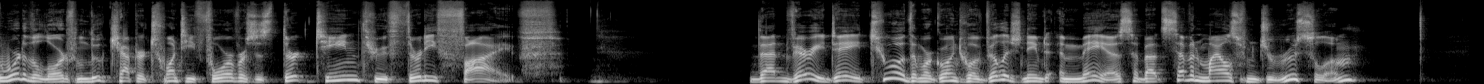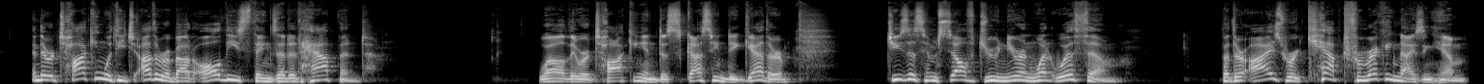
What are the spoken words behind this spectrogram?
The word of the Lord from Luke chapter 24, verses 13 through 35. That very day, two of them were going to a village named Emmaus, about seven miles from Jerusalem, and they were talking with each other about all these things that had happened. While they were talking and discussing together, Jesus himself drew near and went with them. But their eyes were kept from recognizing him.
